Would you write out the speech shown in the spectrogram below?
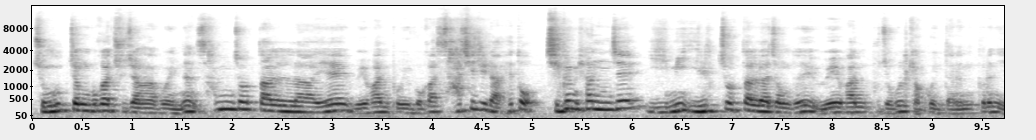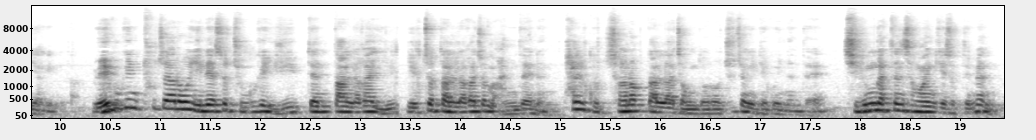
중국 정부가 주장하고 있는 3조 달러의 외환 보유고가 사실이라 해도 지금 현재 이미 1조 달러 정도의 외환 부족을 겪고 있다는 그런 이야기입니다. 외국인 투자로 인해서 중국에 유입된 달러가 1, 조 달러가 좀 안 되는 8, 9천억 달러 정도로 추정이 되고 있는데 지금 같은 상황이 계속되면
